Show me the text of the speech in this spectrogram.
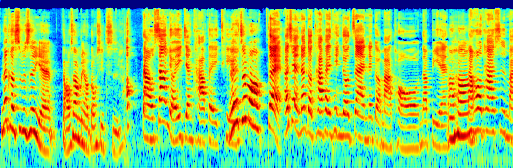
那个是不是也岛上没有东西吃？哦，岛上有一间咖啡厅。哎，这么？对，而且那个咖啡厅就在那个码头那边，嗯、然后它是蛮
